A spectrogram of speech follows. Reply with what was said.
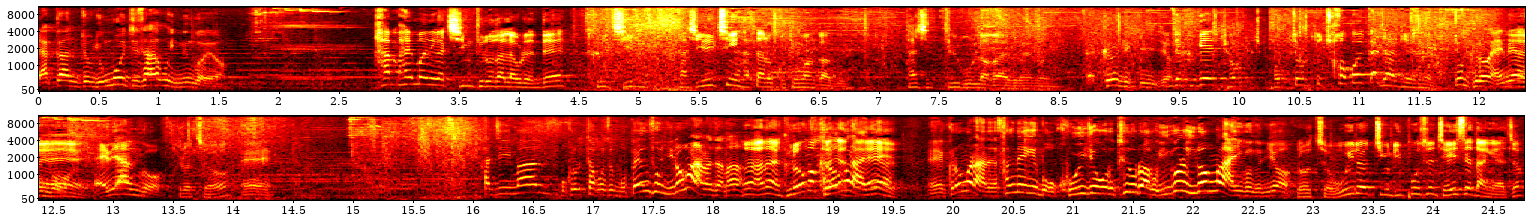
약간 좀 욕먹을 짓을 하고 있는 거예요. 한 할머니가 짐 들어달라고 그랬는데 그 짐 다시 1층에 갖다 놓고 도망가고 다시 들고 올라가야 돼요 할머니 그런 느낌이죠. 근데 그게 법, 법적으로 또 처벌까지 하기에는 좀 그런 애매한 네. 거. 애매한 거. 그렇죠 예. 하지만 뭐 그렇다고 해서 뭐 뺑소니 이런 건 안 하잖아. 아, 아니야 그런 건 그런 건 아니야. 예, 그런 건 아니야. 상대에게 뭐 고의적으로 troll하고 이거는 이런 건 아니거든요. 그렇죠 오히려 지금 report는 제이스 당해야죠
